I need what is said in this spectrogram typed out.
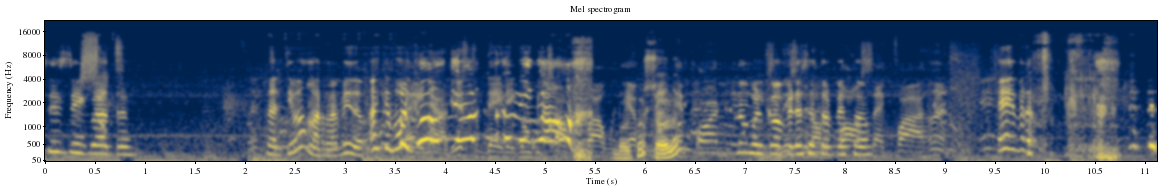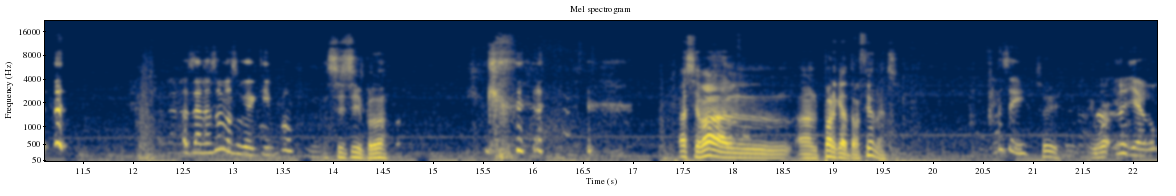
Sí, sí, cuatro. No, tío va más rápido. ¡Ay, que volcó! ¡Qué ¿Volcó every solo? No volcó, pero se tropezó. Ballsack 500. ¡Eh, pero! o sea, no somos un equipo. Sí, sí, perdón. Ah, se va al, al parque de atracciones. Ah, sí. Sí, igual, No llego.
